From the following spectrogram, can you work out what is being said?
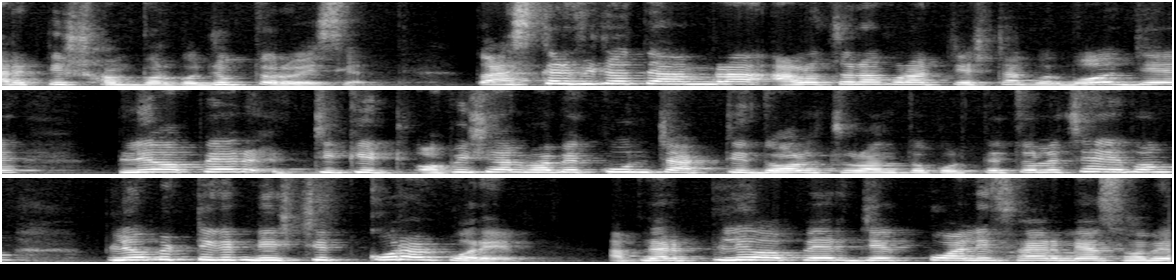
আরেকটি সম্পর্ক যুক্ত রয়েছে। তো আজকের ভিডিওতে আমরা আলোচনা করার চেষ্টা করব যে প্লে অফের টিকিট অফিসিয়াল ভাবে কোন চারটি দল চূড়ান্ত করতে চলেছে এবং প্লে অফের টিকিট নিশ্চিত করার পরে আপনার প্লে অফের যে কোয়ালিফায়ার ম্যাচ হবে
